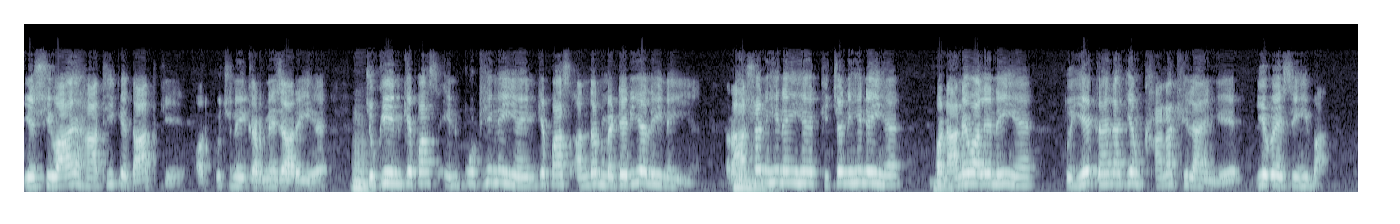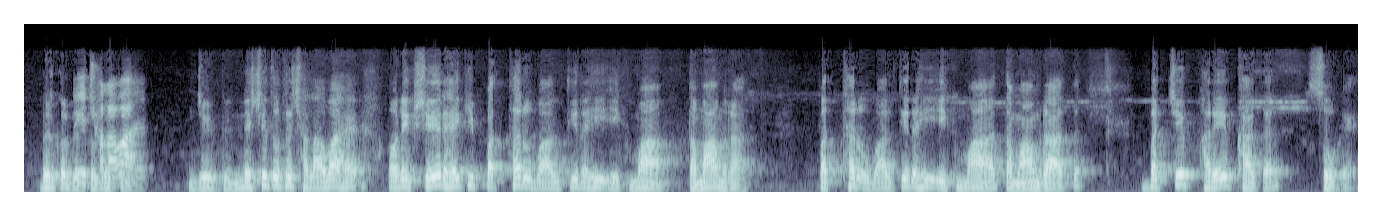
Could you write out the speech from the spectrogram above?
ये सिवाय हाथी के दांत के और कुछ नहीं करने जा रही है हम्म। क्योंकि इनके पास इनपुट ही नहीं है इनके पास अंदर मटेरियल ही नहीं है राशन हम्म। ही नहीं है किचन ही नहीं है बनाने वाले नहीं है तो ये कहना कि हम खाना खिलाएँगे ये वैसी ही बात। बिल्कुल तो ये छलावा है। जी निश्चित रूप से छलावा है और एक शेर है कि पत्थर उबालती रही एक माँ तमाम रात। पत्थर उबालती रही एक माँ तमाम रात। बच्चे फरेब खाकर सो गए।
